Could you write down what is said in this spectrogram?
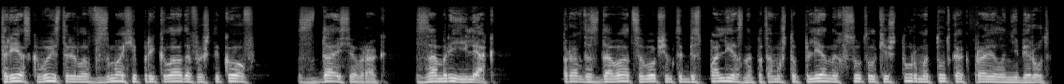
Треск выстрелов, взмахи прикладов и штыков. «Сдайся, враг! Замри и ляг!» Правда, сдаваться, в общем-то, бесполезно, потому что пленных в сутолке штурма тут, как правило, не берут.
